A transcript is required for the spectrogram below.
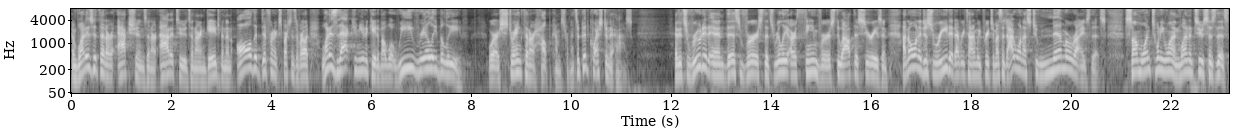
And what is it that our actions and our attitudes and our engagement and all the different expressions of our life, what does that communicate about what we really believe, where our strength and our help comes from? It's a good question to ask. And it's rooted in this verse that's really our theme verse throughout this series. And I don't want to just read it every time we preach a message. I want us to memorize this. Psalm 121, 1 and 2 says this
